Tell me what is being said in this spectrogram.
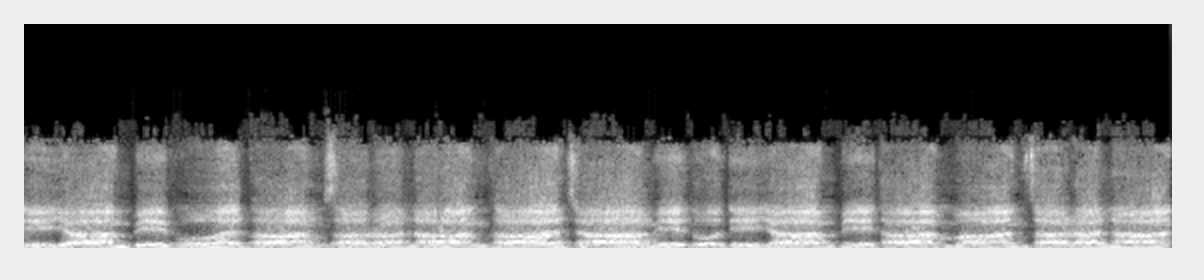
ติยามปิพุทธังสารนังคาจามิทุติยามปิธรรมังสารนัง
